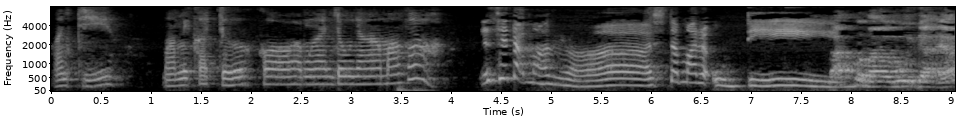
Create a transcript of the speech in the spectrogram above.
Nanti, Mami kata kau mengandung jangan marah. Eh, saya tak marah. Saya tak marah Udin. Apa marah budak ya?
